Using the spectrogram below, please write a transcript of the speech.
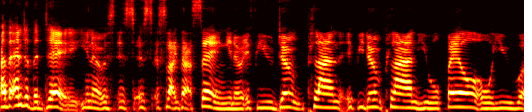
at the end of the day, you know, it's, it's it's it's like that saying, you know, if you don't plan, if you don't plan, you will fail, or you,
